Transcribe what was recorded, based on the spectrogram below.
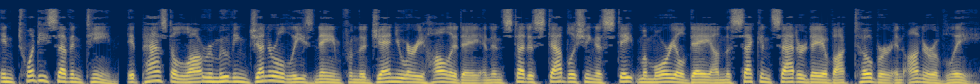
In 2017, it passed a law removing General Lee's name from the January holiday and instead establishing a state Memorial Day on the second Saturday of October in honor of Lee.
